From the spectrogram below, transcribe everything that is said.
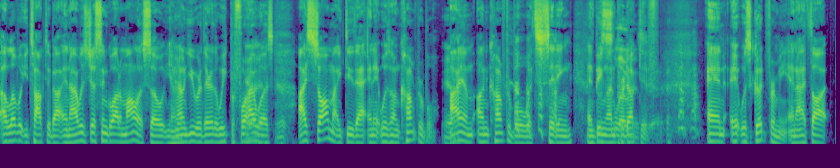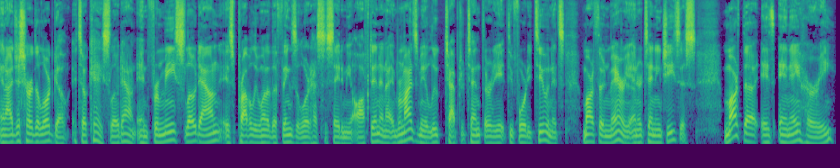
I love what you talked about. And I was just in Guatemala, so you know you were there the week before I was. yep. I saw Mike do that, and it was uncomfortable. Yeah. I am uncomfortable with sitting and being Slowness, unproductive, and it was good for me. And I thought, and I just heard the Lord go, "It's okay, slow down." And for me, slow down is probably one of the things the Lord has to say to me often. And it reminds me of Luke chapter 10, 38 through 42, and it's Martha and Mary entertaining Jesus. Martha is in a hurry.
